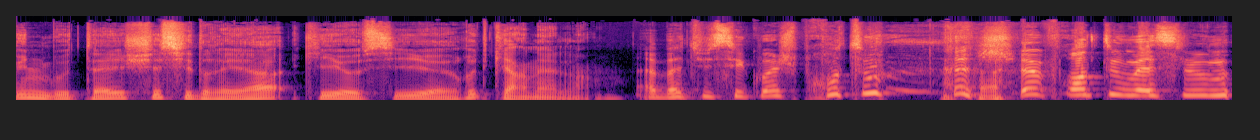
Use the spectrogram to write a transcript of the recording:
une bouteille chez Cidrea, qui est aussi euh, rue de Carnel. Ah bah tu sais quoi, je prends tout. je prends tout, Masloum.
